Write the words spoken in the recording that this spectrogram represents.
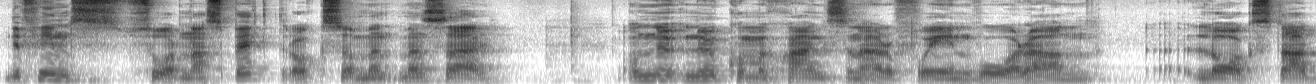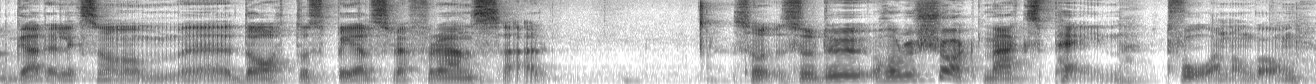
Det finns sådana aspekter också, men, men så här och nu, nu kommer chansen här att få in våran lagstadgade liksom, eh, datorspelsreferens här. Så, så du, har du kört Max Payne 2 någon gång?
